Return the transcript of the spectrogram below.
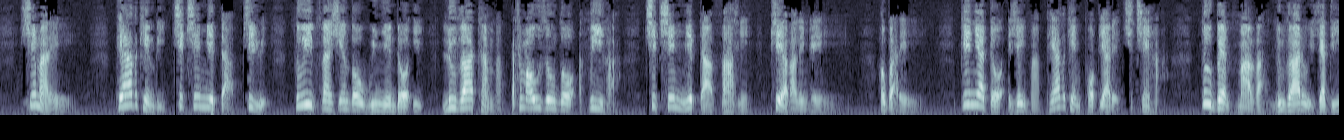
။ရှင်းပါတယ်။ဖျားသခင်သည်ချစ်ချင်းမေတ္တာဖြစ်၍သူ၏တန်ရှင်းသောဝိညာဉ်တော်ဤလူသားထံမှပထမဦးဆုံးသောအသီးဟာချစ်ချင်းမေတ္တာသားလျှင်ဖြစ်ရပါလိမ့်မယ်ဟုတ်ပါတယ် ပြည့်ညတ်တော်အရေးမှာဘုရားသခင်ဖော်ပြတဲ့ချစ်ချင်းဟာသူ့ဘက်မှသာလူသားတို့ယက်တီ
